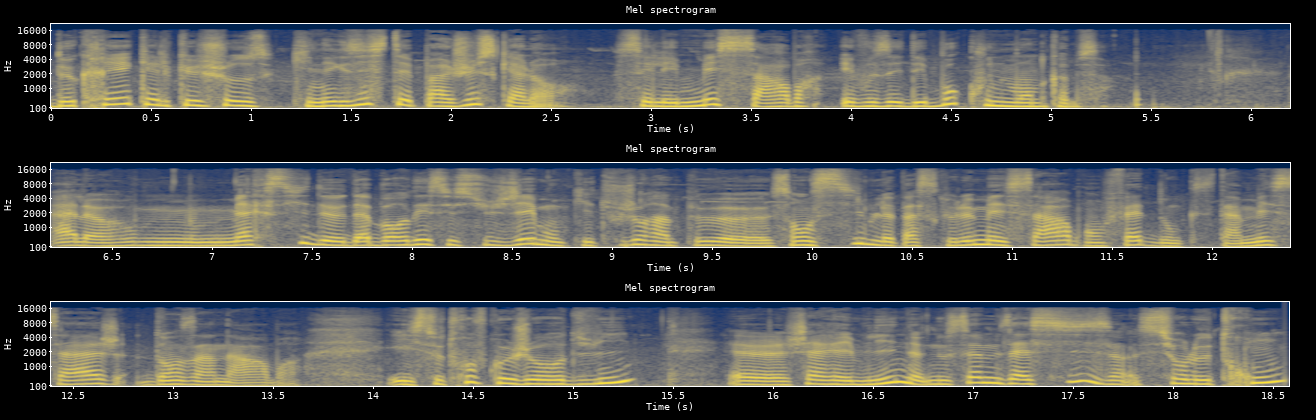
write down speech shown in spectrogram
de créer quelque chose qui n'existait pas jusqu'alors. C'est les messarbres, et vous aidez beaucoup de monde comme ça. Alors, merci d'aborder ce sujet qui est toujours un peu euh, sensible parce que le messarbre, en fait, donc c'est un message dans un arbre. Et il se trouve qu'aujourd'hui, euh, chère Emeline, nous sommes assises sur le tronc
